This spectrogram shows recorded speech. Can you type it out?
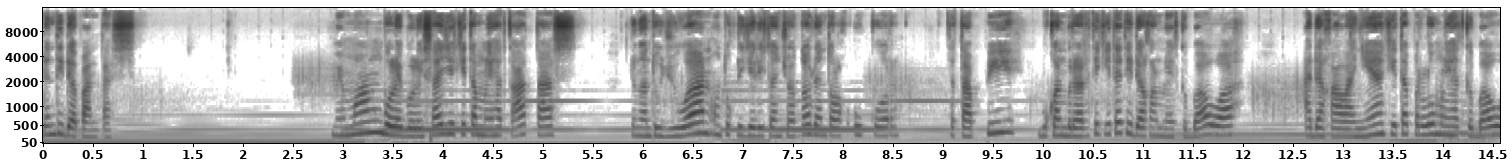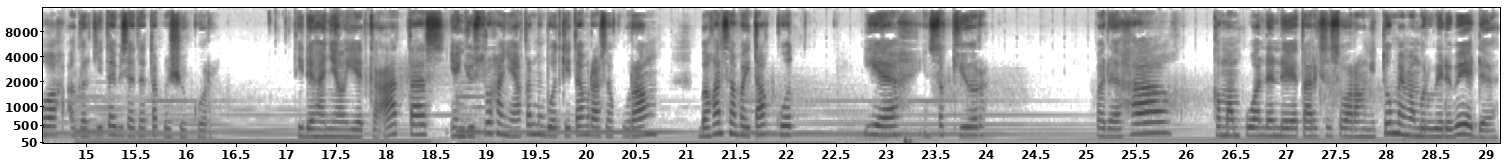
dan tidak pantas. Memang boleh-boleh saja kita melihat ke atas dengan tujuan untuk dijadikan contoh dan tolak ukur, tetapi bukan berarti kita tidak akan melihat ke bawah. Ada kalanya kita perlu melihat ke bawah agar kita bisa tetap bersyukur. Tidak hanya lihat ke atas, yang justru hanya akan membuat kita merasa kurang, bahkan sampai takut. Iya, insecure. Padahal kemampuan dan daya tarik seseorang itu memang berbeda-beda.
